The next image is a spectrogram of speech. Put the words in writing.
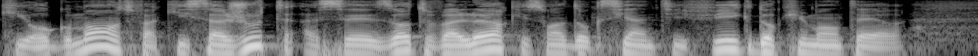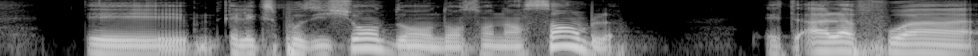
qui augmente, enfin, qui s'ajoute à ces autres valeurs qui sont donc scientifiques, documentaires. Et, l'exposition dans, son ensemble est à la fois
